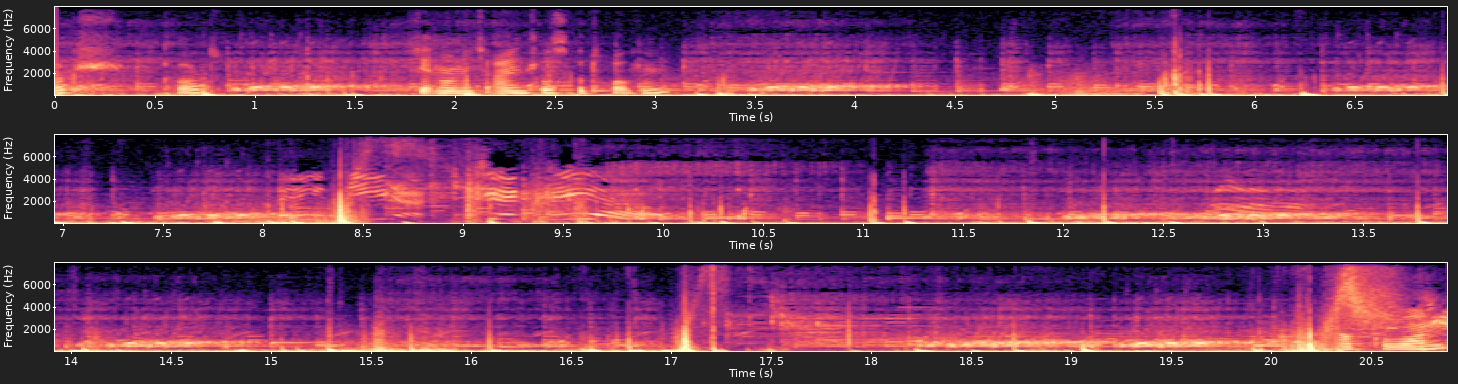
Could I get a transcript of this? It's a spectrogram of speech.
Touch, Gott. Ich hätte noch nicht einen Schuss getroffen. Hey, Nita, check me out. Hab gewonnen.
